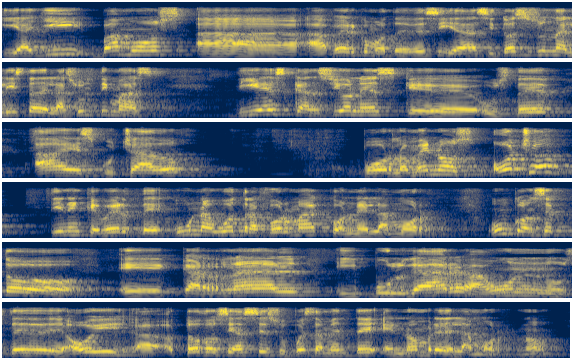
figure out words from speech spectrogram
Y allí vamos a, ver, como te decía, si tú haces una lista de las últimas 10 canciones que usted ha escuchado, por lo menos 8 tienen que ver de una u otra forma con el amor. Un concepto eh, carnal y vulgar, aún usted hoy todo se hace supuestamente en nombre del amor, ¿no?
